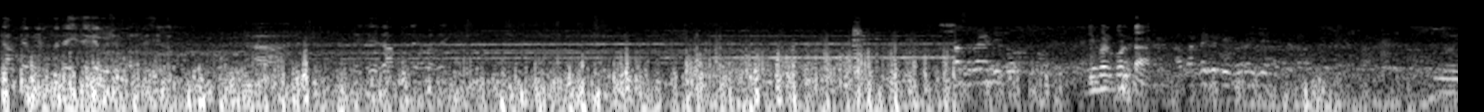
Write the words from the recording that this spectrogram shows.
কালকে আমি আপনার এই জায়গায় বসে ফোন দিয়েছিলাম এই যে রাত্রে আবার এই ডিফার কোনটা দুই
